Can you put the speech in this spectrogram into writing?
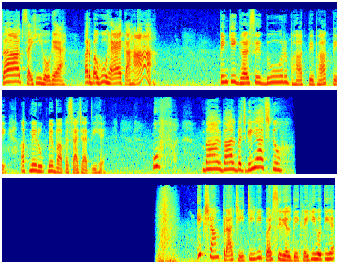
सब सही हो गया। पर बहू है कहाँ? पिंकी घर से दूर भागते भागते अपने रूप में वापस आ जाती है। उफ बाल बाल बच गई आज तो। एक शाम प्राची टीवी पर सीरियल देख रही होती है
